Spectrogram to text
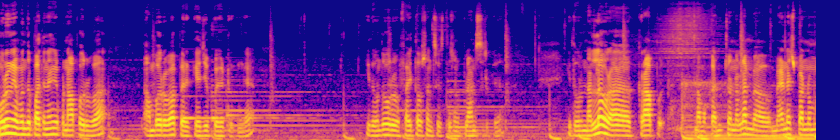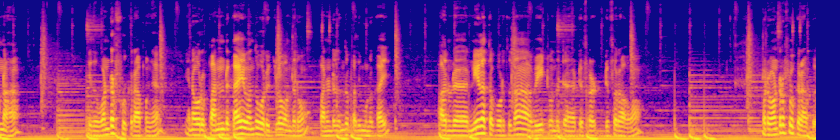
முருங்கை வந்து பார்த்தீங்கன்னா இப்போ நாற்பது ரூபா ஐம்பது ரூபா பெர் கேஜி போயிட்டுருக்குங்க இது வந்து ஒரு five thousand six thousand plants இருக்குது இது ஒரு நல்ல ஒரு கிராப்பு நம்ம கொஞ்சம் நல்லா மேனேஜ் பண்ணோம்னா இது ஒண்டர்ஃபுல் கிராப்புங்க. ஏன்னா ஒரு பன்னெண்டு காய் வந்து ஒரு கிலோ வந்துடும் பன்னெண்டுலேருந்து பதிமூணு காய். அதனுடைய நீளத்தை பொறுத்து தான் வெயிட் வந்து டிஃபர் டிஃபர் ஆகும். But wonderful crop.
